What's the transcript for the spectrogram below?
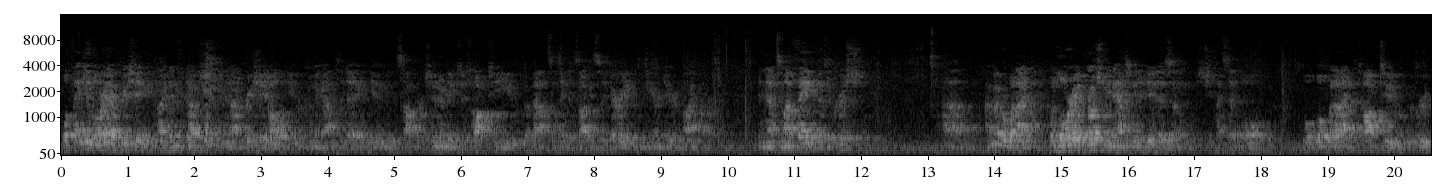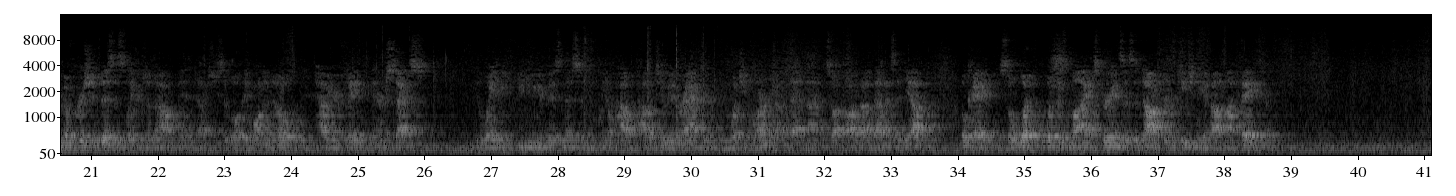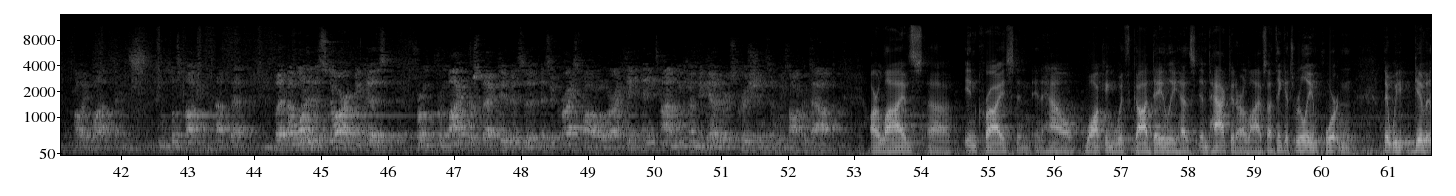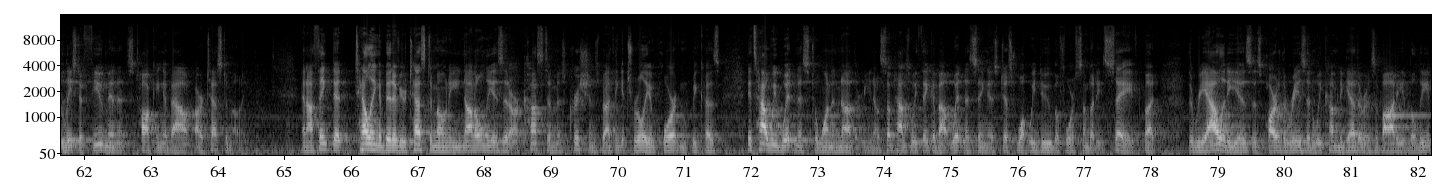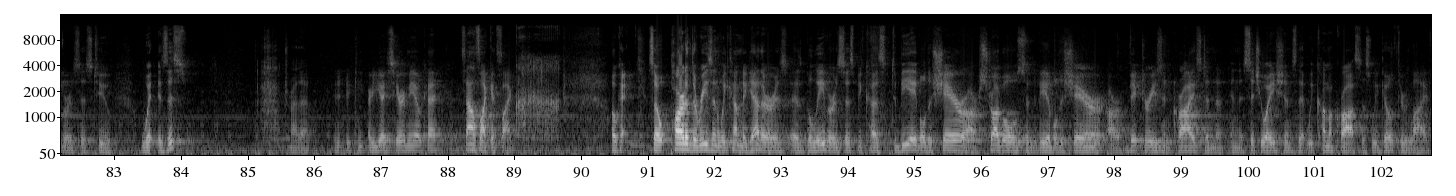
Well, thank you, Lori. I appreciate the kind introduction, and I appreciate all of you for coming out today and giving me this opportunity to talk to you about something that's obviously very near and dear to my heart, and that's my faith as a Christian. Um, I remember when I when Lori approached me and asked me to do this, and she, I said, well, well, what would I talk to a group of Christian business leaders about? And uh, she said, well, they want to know how your faith intersects the way you, you do your business and you know how, how to interact and, and what you've learned about that. And I, so I thought about that. I said, yeah, okay. So what what does my experience as a doctor teach me about my faith? Probably a lot of things. We'll talk about that. But I wanted to start because from, from my perspective as a, as a Christ follower, I think anytime we come together as Christians and we talk about our lives uh, in Christ and, and how walking with God daily has impacted our lives, I think it's really important that we give at least a few minutes talking about our testimony. And I think that telling a bit of your testimony, not only is it our custom as Christians, but I think it's really important because it's how we witness to one another. You know, sometimes we think about witnessing as just what we do before somebody's saved, but the reality is, as part of the reason we come together as a body of believers, is to. Is this? Try that. Are you guys hearing me okay? Sounds like it's like. Okay, so part of the reason we come together as, as believers is because to be able to share our struggles and to be able to share our victories in Christ and the, and the situations that we come across as we go through life,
